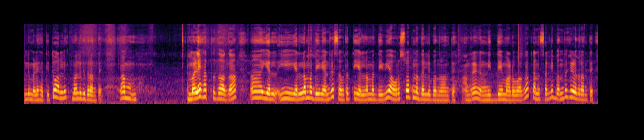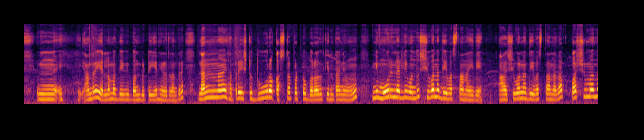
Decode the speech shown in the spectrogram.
ಎಲ್ಲಿ ಮಳೆ ಹತ್ತಿತ್ತು ಅಲ್ಲಿ ಮಲಗಿದ್ರಂತೆ. ಮಳೆ ಹತ್ತಿದಾಗ ಎಲ್ಲ ಎಲ್, ಈ ಯಲ್ಲಮ್ಮ ದೇವಿ ಅಂದರೆ ಸವದತ್ತಿ ಯಲ್ಲಮ್ಮ ದೇವಿ ಅವರ ಸ್ವಪ್ನದಲ್ಲಿ ಬಂದ್ರಂತೆ. ಅಂದರೆ ನಿದ್ದೆ ಮಾಡುವಾಗ ಕನಸಲ್ಲಿ ಬಂದು ಹೇಳಿದ್ರಂತೆ. ಅಂದರೆ ಯಲ್ಲಮ್ಮ ದೇವಿ ಬಂದುಬಿಟ್ಟು ಏನು ಹೇಳಿದ್ರಂದರೆ, ನನ್ನ ಹತ್ರ ಇಷ್ಟು ದೂರ ಕಷ್ಟಪಟ್ಟು ಬರೋದಕ್ಕಿಂತ ನೀವು, ನಿಮ್ಮ ಊರಿನಲ್ಲಿ ಒಂದು ಶಿವನ ದೇವಸ್ಥಾನ ಇದೆ. ಆ ಶಿವನ ದೇವಸ್ಥಾನದ ಪಶ್ಚಿಮದ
